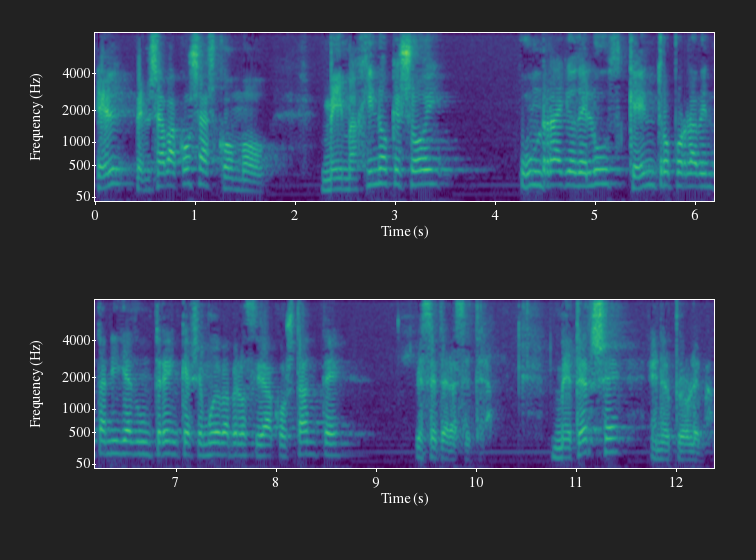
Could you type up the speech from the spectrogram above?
Él pensaba cosas como me imagino que soy un rayo de luz que entro por la ventanilla de un tren que se mueve a velocidad constante etcétera, etcétera. Meterse en el problema.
